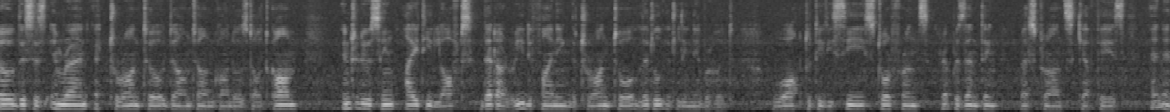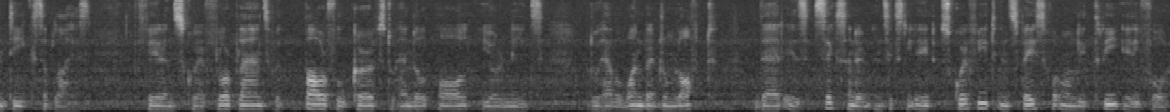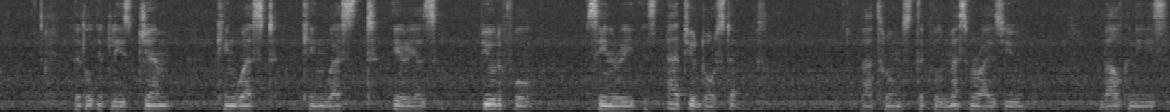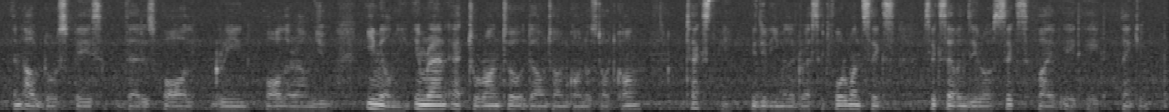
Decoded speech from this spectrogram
Hello, this is Imran at Toronto TorontoDowntownCondos.com introducing IT lofts that are redefining the Toronto Little Italy neighborhood. Walk to TTC storefronts representing restaurants, cafes, and antique supplies. Fair and square floor plans with powerful curves to handle all your needs. Do have a one bedroom loft that is 668 square feet in space for only 384 Little Italy's gem, King West, King West area's beautiful scenery is at your doorstep. Bathrooms that will mesmerize you, balconies, and outdoor space that is all green all around you. Email me, imran at torontodowntowncondos.com. Text me with your email address at 416 670 6588. Thank you.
